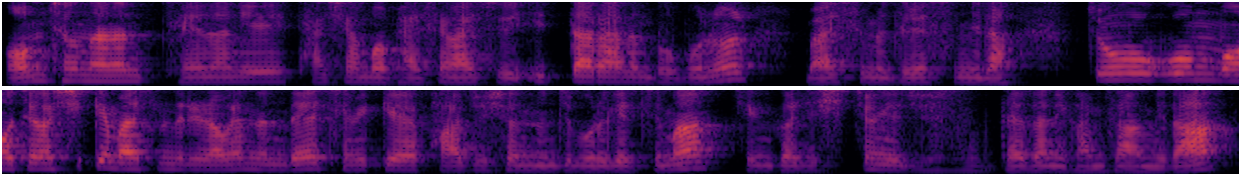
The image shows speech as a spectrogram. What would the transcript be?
엄청나는 재난이 다시 한번 발생할 수 있다라는 부분을 말씀을 드렸습니다. 조금 뭐 제가 쉽게 말씀드리라고 했는데 재밌게 봐주셨는지 모르겠지만 지금까지 시청해 주셔서 대단히 감사합니다.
